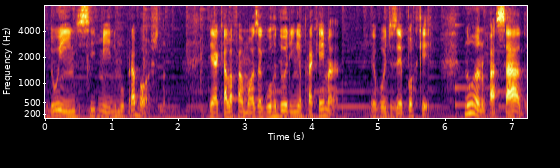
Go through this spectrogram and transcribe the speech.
do índice mínimo para Boston. Tem aquela famosa gordurinha para queimar. Eu vou dizer por quê. No ano passado,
